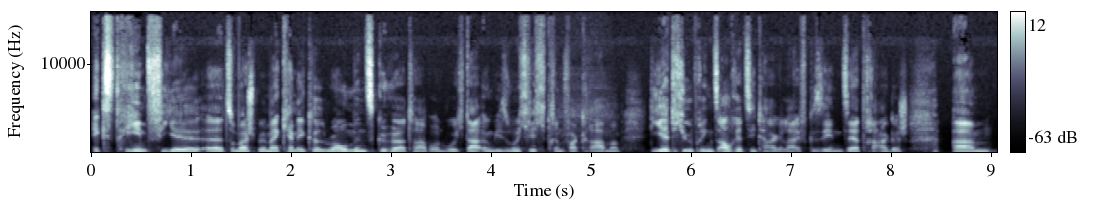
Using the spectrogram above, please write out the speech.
extrem viel äh, zum Beispiel My Chemical Romance gehört habe und wo ich da irgendwie so mich richtig drin vergraben habe. Die hätte ich übrigens auch jetzt die Tage live gesehen, sehr tragisch. Ähm,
